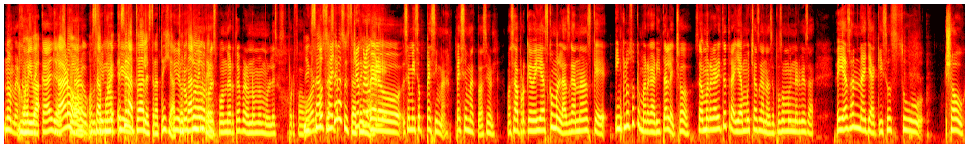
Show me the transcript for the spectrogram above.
no, mejor no iba. te callas, claro, claro. o pues, sea, si por- no, esa era toda la estrategia, Sí, no totalmente. puedo responderte, pero no me molestes, por favor. Exacto, O sea, esa era su yo estrategia. creo que- Pero se me hizo pésima, pésima actuación. O sea, porque veías como las ganas que, incluso que Margarita le echó. O sea, Margarita traía muchas ganas, se puso muy nerviosa. Veías a Naya que hizo su show.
